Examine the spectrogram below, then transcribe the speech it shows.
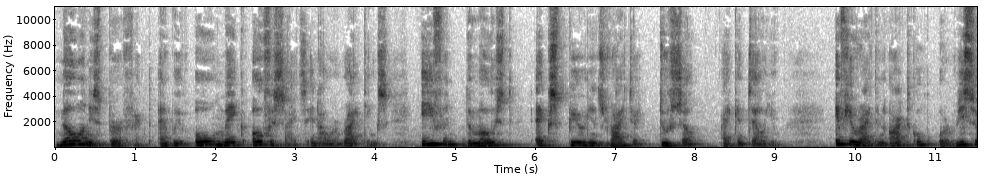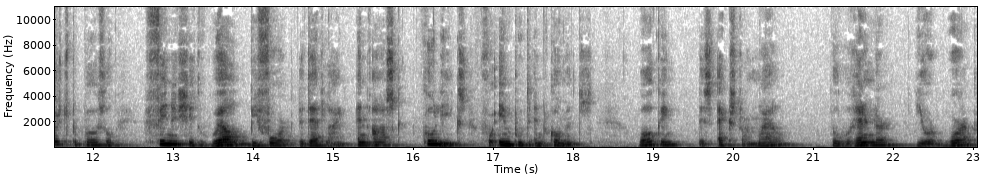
No one is perfect, and we all make oversights in our writings. Even the most experienced writer do so, I can tell you. If you write an article or research proposal, finish it well before the deadline and ask colleagues for input and comments. Walking this extra mile will render your work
